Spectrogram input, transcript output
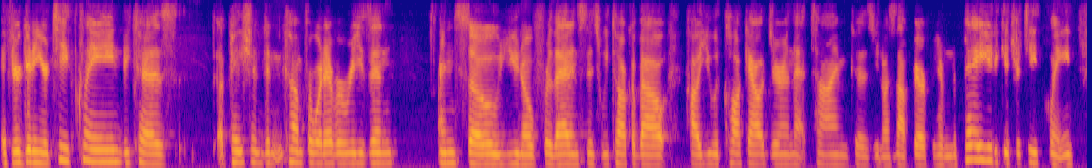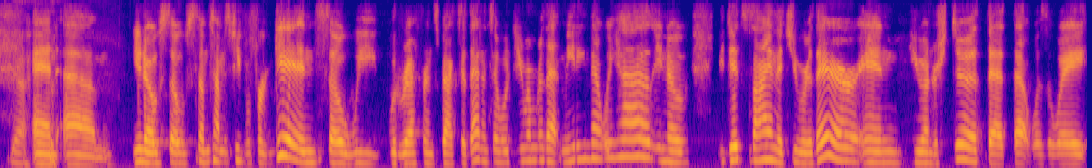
if you're getting your teeth cleaned because a patient didn't come for whatever reason. And so, you know, for that instance, we talk about how you would clock out during that time because, you know, it's not fair for him to pay you to get your teeth cleaned. Yeah. And, um, you know, so sometimes people forget. And so we would reference back to that and say, well, do you remember that meeting that we had? You know, you did sign that you were there and you understood that that was the way,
